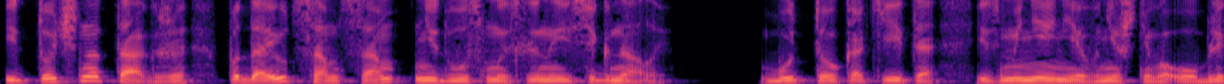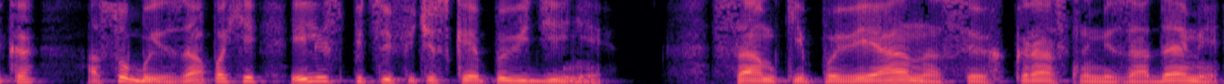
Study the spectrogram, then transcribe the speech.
и точно так же подают самцам недвусмысленные сигналы, будь то какие-то изменения внешнего облика, особые запахи или специфическое поведение. Самки павиана с их красными задами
